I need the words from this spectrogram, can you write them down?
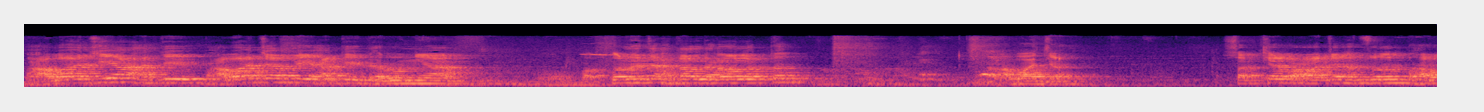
भावाच्या हाते भावाच्या पै हाती धरून या कोणाच्या हाताला धरावं लागतं. भावाच्या सख्या भावाच्या का चुलत भाव.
